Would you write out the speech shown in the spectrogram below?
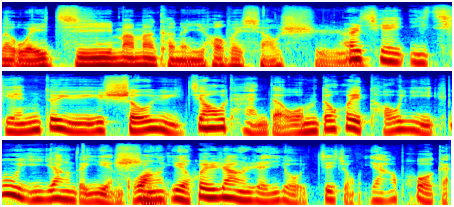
的危机，慢慢可能以后会消失。而且以前对于手语交谈的，我们都会投以不一样的眼光，也会让人有这种压迫感，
